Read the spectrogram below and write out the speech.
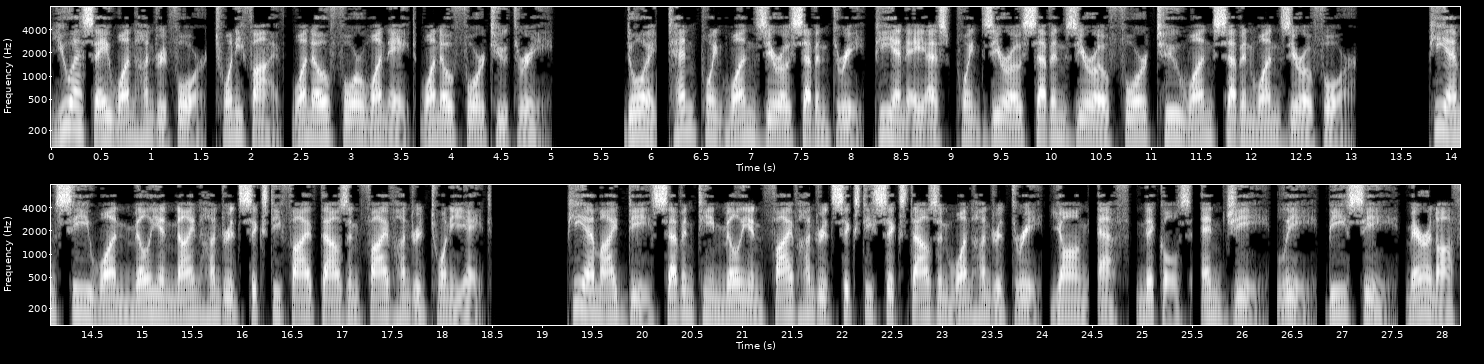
USA 104 25, 10418-10423 doi 10.1073 pnas.0704217104 PMC 1965528 PMID 17566103, Yang, F., Nichols, N. G., Lee, B. C., Marinov,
